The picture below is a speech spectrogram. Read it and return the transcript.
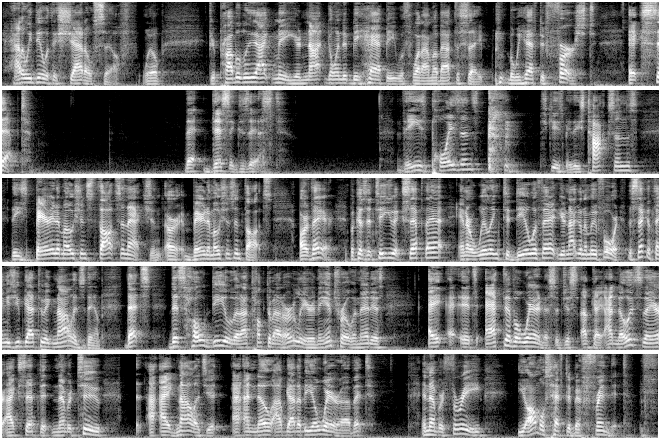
How do we deal with the shadow self? Well, if you're probably like me, you're not going to be happy with what I'm about to say, but we have to first accept that this exists these poisons, excuse me, these toxins, these buried emotions, thoughts, and actions, or buried emotions and thoughts are there. Because until you accept that and are willing to deal with that, you're not going to move forward. The second thing is you've got to acknowledge them. That's this whole deal that I talked about earlier in the intro, and that is a, it's active awareness of just, okay, I know it's there, I accept it. Number two, I, I acknowledge it. I, I know I've got to be aware of it. And number three, you almost have to befriend it.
